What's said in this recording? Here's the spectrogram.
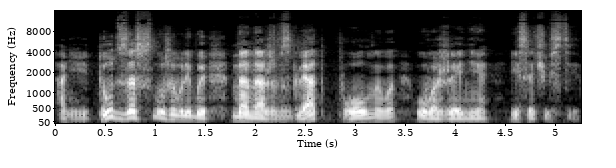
они и тут заслуживали бы, на наш взгляд, полного уважения и сочувствия.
